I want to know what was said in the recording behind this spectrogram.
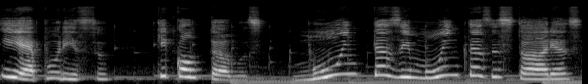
E é por isso que contamos muitas e muitas histórias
